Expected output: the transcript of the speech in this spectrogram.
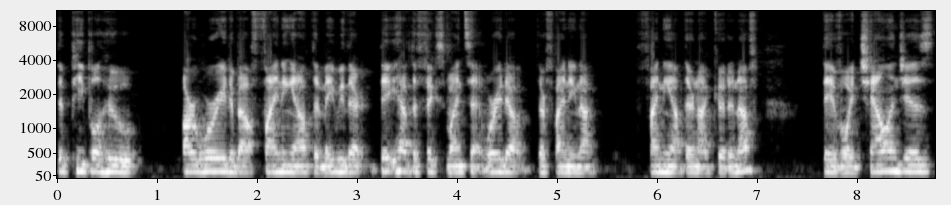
the people who are worried about finding out that maybe they're they have the fixed mindset, worried out they're finding not finding out they're not good enough. They avoid challenges,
